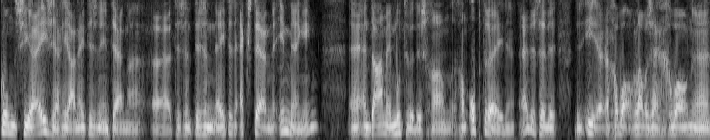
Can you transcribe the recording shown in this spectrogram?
kon de CIA zeggen: ja, nee, het is een interne, het is een, het is een, nee, het is een externe inmenging. Uh, en daarmee moeten we dus gaan, gaan optreden. Hè? Dus, dus gewoon, laten we zeggen, gewoon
